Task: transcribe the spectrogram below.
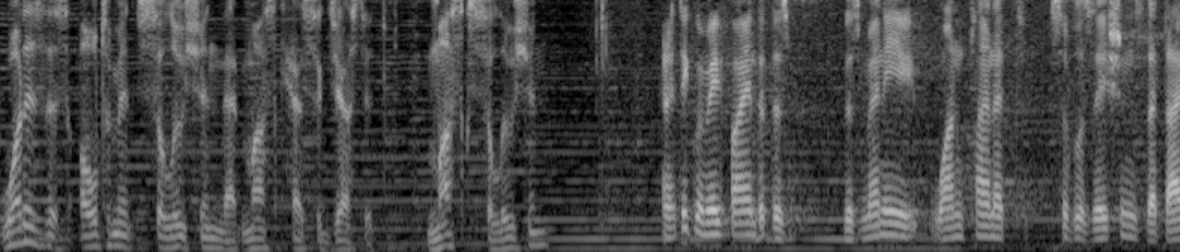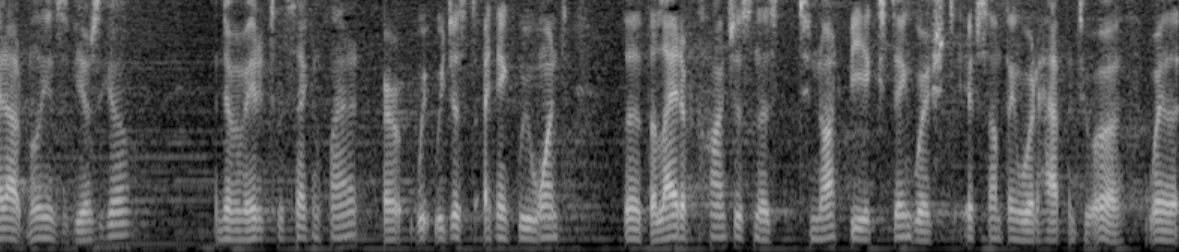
What is this ultimate solution that Musk has suggested? Musk's solution? And I think we may find that there's, there's many one planet civilizations that died out millions of years ago and never made it to the second planet. We, we just, I think we want the, the light of consciousness to not be extinguished if something were to happen to Earth. Where,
